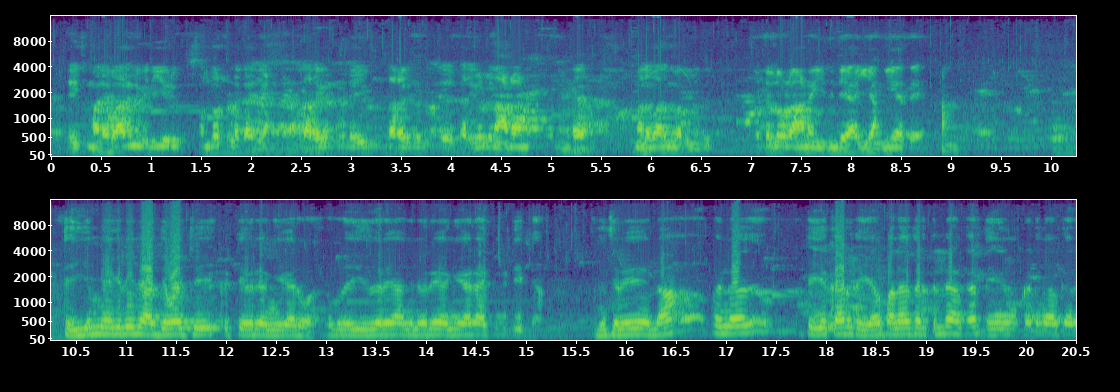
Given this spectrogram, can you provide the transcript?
പ്രത്യേകിച്ച് മലബാറിന് വലിയൊരു സന്തോഷമുള്ള കാര്യമാണ്. തറകളുടെയും തറകളുടെ തറകളുടെ നാടാണ് നമ്മുടെ മലബാർ എന്ന് പറയുന്നത്. എത്രത്തോളമാണ് ഇതിന്റെ ഈ അംഗീകാരത്തെ തെയ്യം മേഖലയിൽ ആദ്യമായിട്ട് കിട്ടിയ ഒരു അംഗീകാരമാണ്. നമ്മൾ ഇതുവരെ അങ്ങനെ ഒരു അംഗീകാരമായിട്ട് കിട്ടിയില്ല എന്ന് വെച്ചാൽ എല്ലാ പിന്നെ തെയ്യക്കാർ തെയ്യം പലതരത്തിലുള്ള ആൾക്കാർ തെയ്യം കെട്ടുന്ന ആൾക്കാർ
